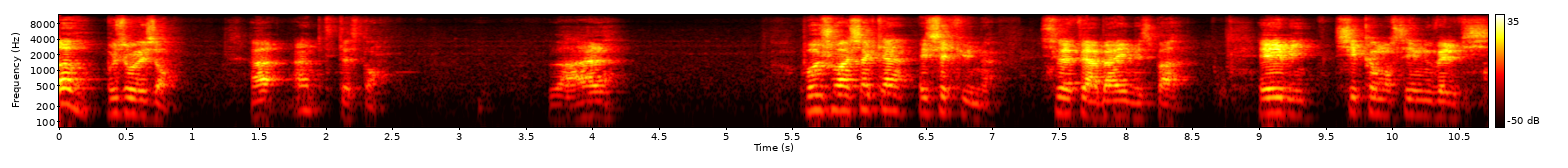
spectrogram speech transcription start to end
Oh, bonjour les gens. Ah, un petit instant. Voilà. Bonjour à chacun et chacune. Cela fait un bail, n'est-ce pas? Eh oui, j'ai commencé une nouvelle vie.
